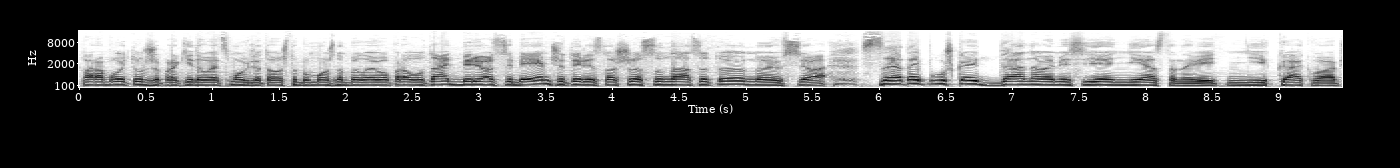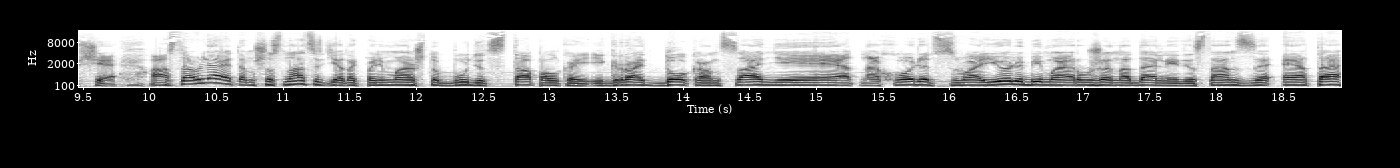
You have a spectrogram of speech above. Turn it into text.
Парабой тут же прокидывает смог для того, чтобы можно было его пролутать, берет себе М416, ну и все. С этой пушкой данного месье не остановить никак вообще. Оставляет М16, я так понимаю, что будет с тапалкой играть до конца. Нет, находит свое любимое оружие на дальней дистанции, это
